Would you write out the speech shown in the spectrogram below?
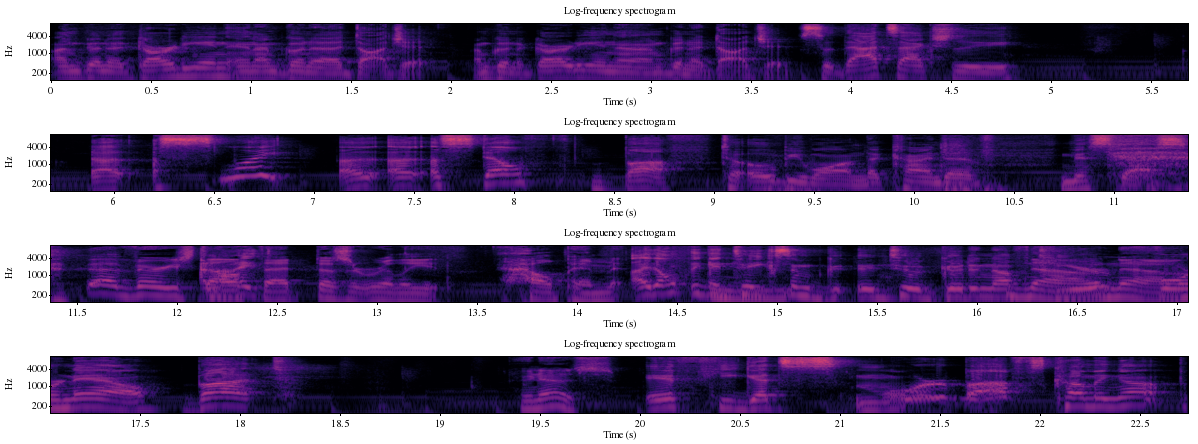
I'm gonna guardian and I'm gonna dodge it. I'm gonna guardian and I'm gonna dodge it." So that's actually a, a slight, a, a, stealth buff to Obi Wan that kind of missed us. That very stealth I- that doesn't really help him. I don't think it takes him into a good enough No, tier no. for now, but Who knows? if he gets more buffs coming up,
